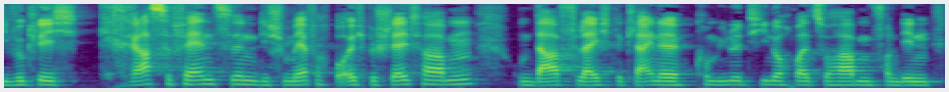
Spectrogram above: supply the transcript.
die wirklich krasse Fans sind, die schon mehrfach bei euch bestellt haben, um da vielleicht eine kleine Community nochmal zu haben von den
